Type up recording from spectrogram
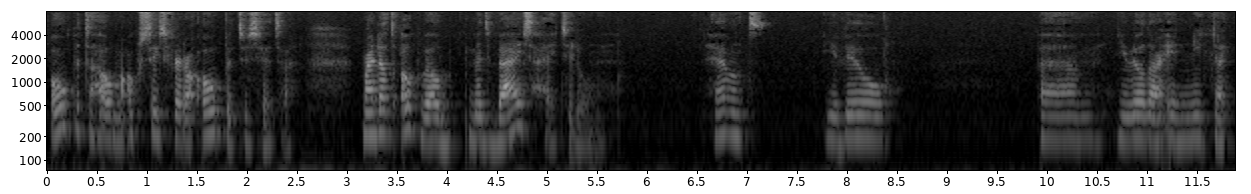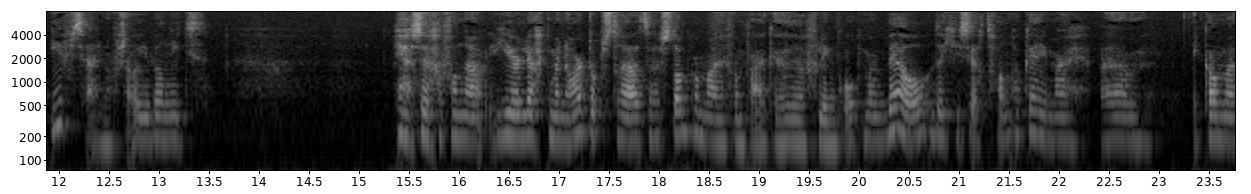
open te houden, maar ook steeds verder open te zetten. Maar dat ook wel met wijsheid te doen. He, want je wil, um, je wil daarin niet naïef zijn of zo. Je wil niet ja, zeggen van nou, hier leg ik mijn hart op straat, eh, stamp er maar even een paar keer eh, flink op. Maar wel dat je zegt van oké, maar um, ik kan me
